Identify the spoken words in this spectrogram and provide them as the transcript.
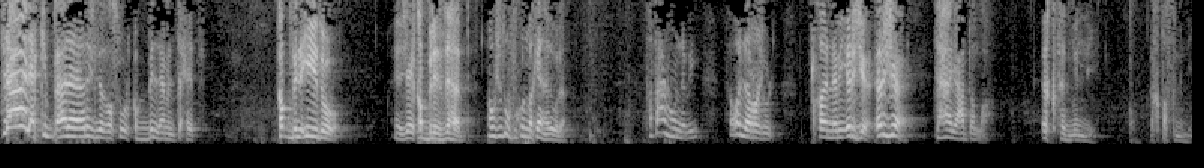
تعال كب على رجل الرسول قبلها من تحت. قبل إيده. جاي قبل الذهب. موجودون في كل مكان هذولا فطعنه النبي فولى الرجل. قال النبي ارجع ارجع. تعال يا عبد الله اقتد مني اقتص مني.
